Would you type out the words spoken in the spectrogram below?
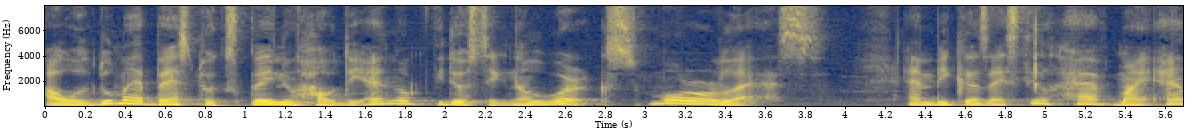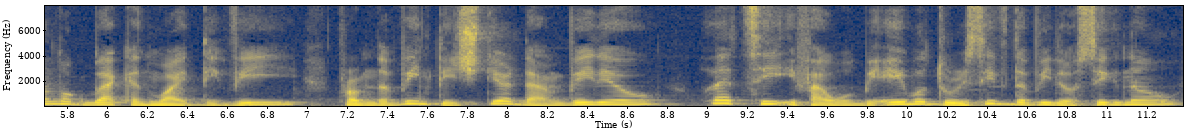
I will do my best to explain you how the analog video signal works, more or less. And because I still have my analog black and white TV from the vintage teardown video, let's see if I will be able to receive the video signal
